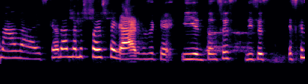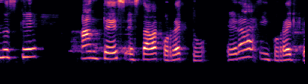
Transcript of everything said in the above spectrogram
nada, es que ahora no les puedes pegar, no sé qué. Y entonces dices, es que no es que antes estaba correcto, era incorrecto.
